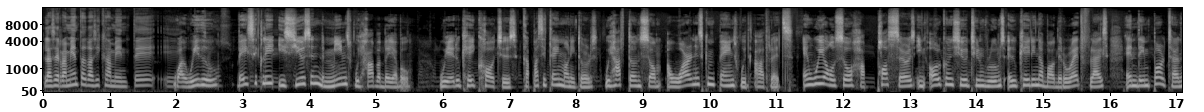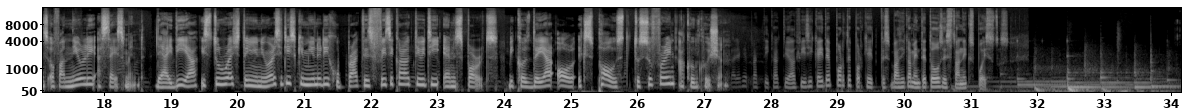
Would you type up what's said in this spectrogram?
Las herramientas básicamente. Eh, what we do basically is using the means we have available. We educate coaches, capacitate monitors. We have done some awareness campaigns with athletes. And we also have posters in all consulting rooms educating about the red flags and the importance of an early assessment. The idea is to reach the university's community who practice physical activity and sports, because they are all exposed to suffering a concussion. Practica actividad física y deporte porque pues, básicamente todos están expuestos.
